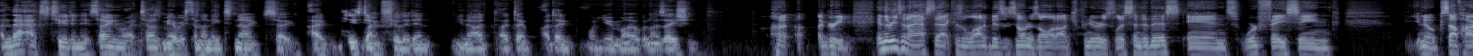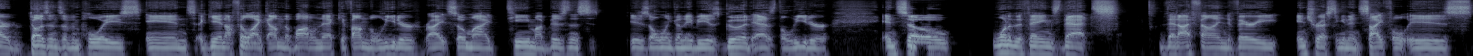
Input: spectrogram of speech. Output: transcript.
And that attitude in its own right tells me everything I need to know. So I, please don't fill it in. You know, I, I don't I don't want you in my organization. Uh, agreed. And the reason I ask that because a lot of business owners, a lot of entrepreneurs listen to this, and we're facing, you know, because I've hired dozens of employees, and again, I feel like I'm the bottleneck if I'm the leader, right? So my team, my business is only going to be as good as the leader, and so one of the things that's that I find very interesting and insightful is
